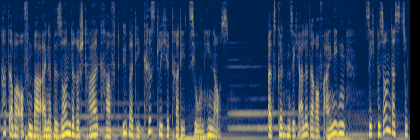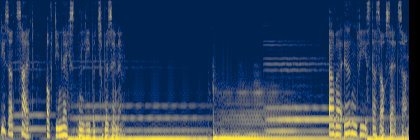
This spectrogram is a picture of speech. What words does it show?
hat aber offenbar eine besondere Strahlkraft über die christliche Tradition hinaus. Als könnten sich alle darauf einigen, sich besonders zu dieser Zeit auf die Nächstenliebe zu besinnen. Aber irgendwie ist das auch seltsam.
